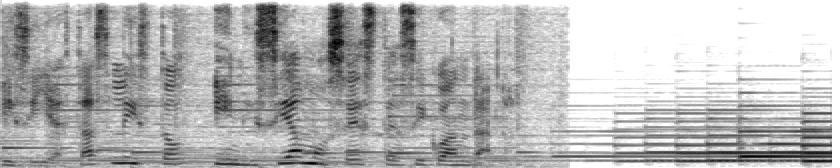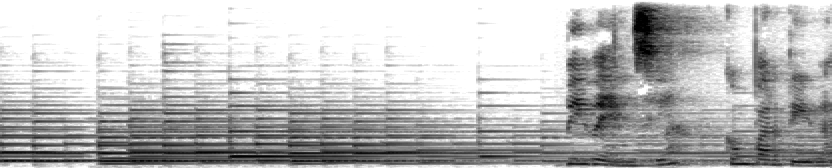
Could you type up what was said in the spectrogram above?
Y si ya estás listo, iniciamos este Psicoandar. Vivencia compartida.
